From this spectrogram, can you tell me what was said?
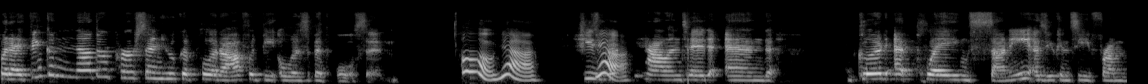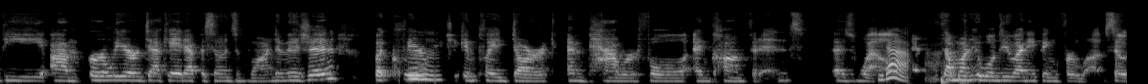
But I think another person who could pull it off would be Elizabeth Olsen. Oh, yeah. She's Yeah. very talented and good at playing Sunny, as you can see from the um, earlier decade episodes of WandaVision. But clearly, Mm-hmm. she can play dark and powerful and confident as well. Yeah. Someone who will do anything for love. So,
